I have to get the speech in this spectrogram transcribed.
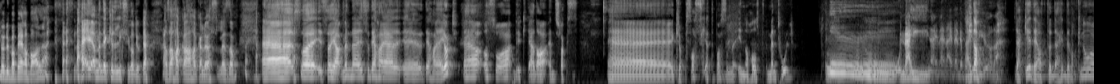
når du barberer ballene? Nei, ja, men jeg kunne like så godt gjort det. Altså hakka, hakka løs, liksom. Eh, så, så ja, men eh, så det har jeg, eh, det har jeg gjort. Eh, og så brukte jeg da en slags eh, kroppsvask etterpå som inneholdt mentol. Oh, nei, nei, nei, nei, det må ikke du gjøre. Det det at det, det var ikke noe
